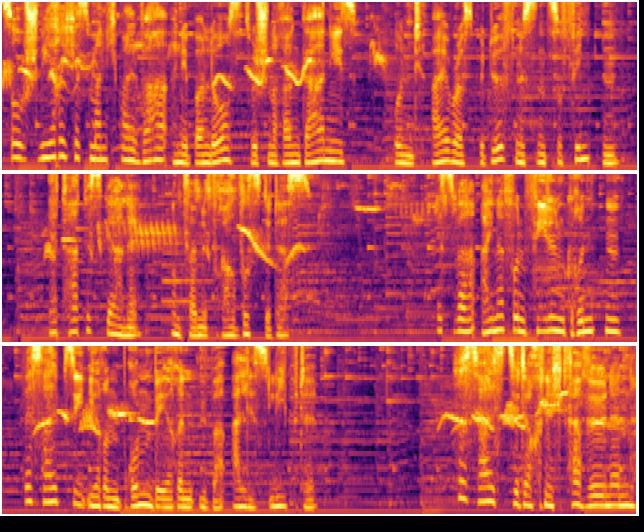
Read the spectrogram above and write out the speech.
So schwierig es manchmal war, eine Balance zwischen Ranganis und Iras Bedürfnissen zu finden, er tat es gerne und seine Frau wusste das. Es war einer von vielen Gründen, weshalb sie ihren Brummbären über alles liebte. Du sollst sie doch nicht verwöhnen,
